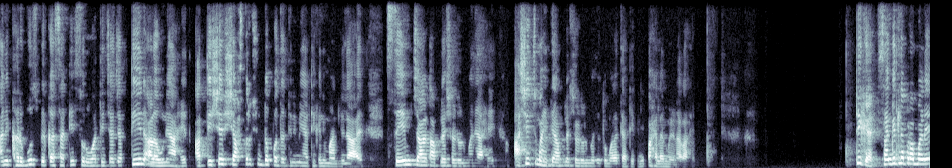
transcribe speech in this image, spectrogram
आणि खरबूज पिकासाठी सुरुवातीच्या ज्या तीन आळवण्या आहेत अतिशय शास्त्रशुद्ध पद्धतीने मी या ठिकाणी मांडलेल्या आहेत. सेम चार्ट आपल्या शेड्यूलमध्ये आहे. अशीच माहिती आपल्या शेड्यूलमध्ये तुम्हाला त्या ठिकाणी पाहायला मिळणार आहे. ठीक आहे. सांगितल्याप्रमाणे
